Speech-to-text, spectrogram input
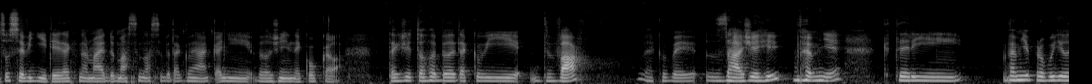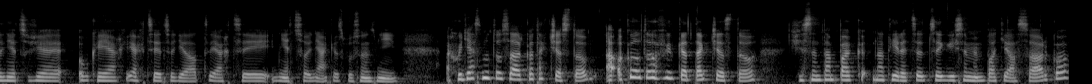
co se vidíte, jinak normálně doma jsem na sebe takhle nějak ani vyloženě nekoukala. Takže tohle byly takový dva jakoby zážehy ve mně, který ve mně probudili něco, že OK, já, já chci něco dělat, já chci něco nějakým způsobem změnit. A chodila jsem do toho tak často a okolo toho fitka tak často, že jsem tam pak na té recepci, když jsem jim platila sárko,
